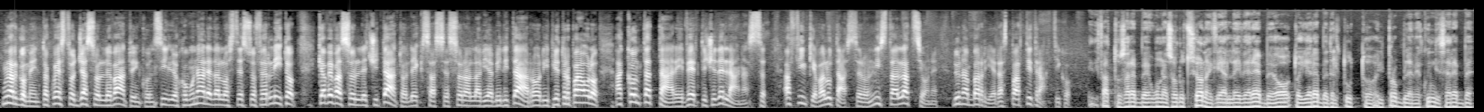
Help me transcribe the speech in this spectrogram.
Un argomento questo già sollevato in Consiglio Comunale dallo stesso Ferlito, che aveva sollecitato l'ex assessore alla viabilità Rori Pietropaolo a contattare i vertici dell'ANAS affinché valutassero l'installazione di una barriera spartitraffico di fatto sarebbe una soluzione che alleverebbe o toglierebbe del tutto il problema e quindi sarebbe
